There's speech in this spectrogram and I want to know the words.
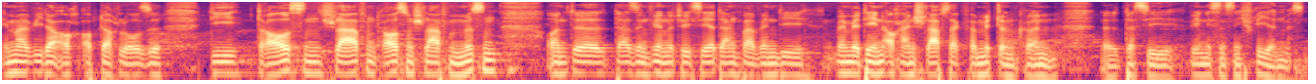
immer wieder auch Obdachlose, die draußen schlafen, draußen schlafen müssen. Und äh, da sind wir natürlich sehr dankbar, wenn, die, wenn wir denen auch einen Schlafsack vermitteln können, äh, dass sie wenigstens nicht frieren müssen.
